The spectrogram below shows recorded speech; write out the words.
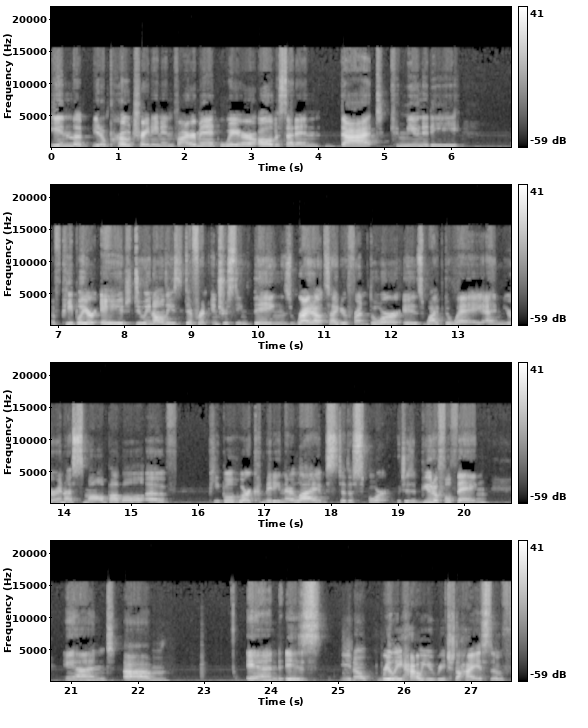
in the you know pro training environment where all of a sudden that community of people your age doing all these different interesting things right outside your front door is wiped away and you're in a small bubble of people who are committing their lives to the sport which is a beautiful thing and um, and is you know really how you reach the highest of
